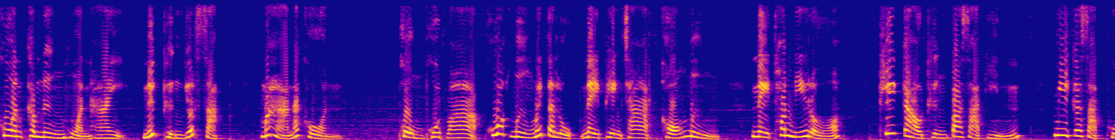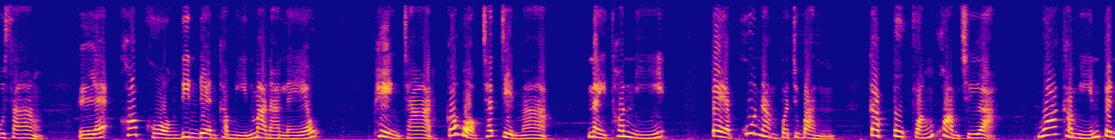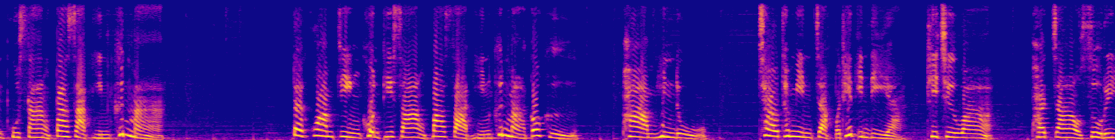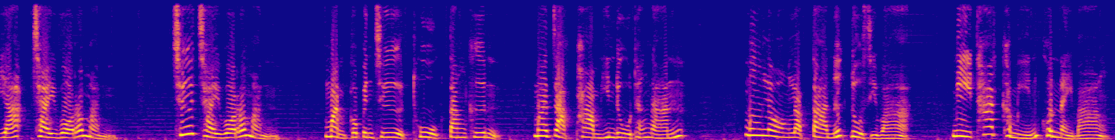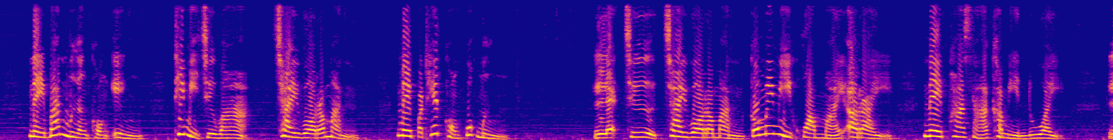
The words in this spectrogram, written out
ควรคำนึงหวนให้ นึกถึงยศศักดิ์มหานคร ผมพูดว่าพวกมึงไม่ตลกในเพลงชาติของมึง ในท่อนนี้หรอ ที่กล่าวถึงปราสาทหิน มีกษัตริย์ผู้สร้าง และ ครอบครองดินแดนขมินมานานแล้ว เพลงชาติก็บอกชัดเจนมาก ในท่อนนี้ แต่ผู้นำปัจจุบันกับปลูกฝังความเชื่อ ว่าขมินเป็นผู้สร้างปราสาทหินขึ้นมา แต่ความจริงคนที่สร้างปราสาทหินขึ้นมาก็คือ พราหมณ์ฮินดู ชาวทมินจากประเทศอินเดียที่ชื่อว่า พระเจ้าสุริยะชัยวรมัน ชื่อชัยวรมัน มันก็เป็นชื่อถูกตั้งขึ้น มาจากพามฮินดูทั้งนั้น มึงลองหลับตานึกดูสิว่า มีทาสขมินคนไหนบ้าง ในบ้านเมืองของเองที่มีชื่อว่า ชัยวรมัน ในประเทศของพวกมึง และชื่อชัยวรมันก็ไม่มีความหมายอะไร ในภาษาขมรด้วย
